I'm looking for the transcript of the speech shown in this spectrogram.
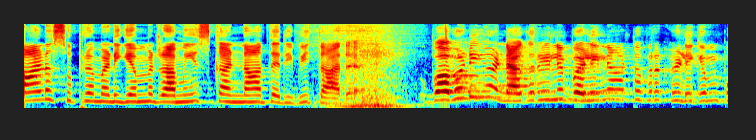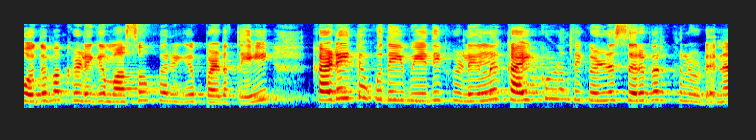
பாலசுப்ரமணியம் ரமேஷ் கண்ணா தெரிவித்தார். வவுனியா நகரில் வெளிநாட்டவர்களையும் பொதுமக்களையும் அசௌகரியப்படுத்தி கடைத்தொகுதி வீதிகளில் கைக்குழந்தைகள் சிறுவர்களுடன்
